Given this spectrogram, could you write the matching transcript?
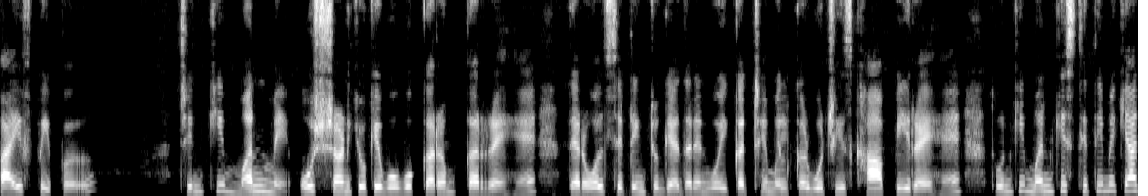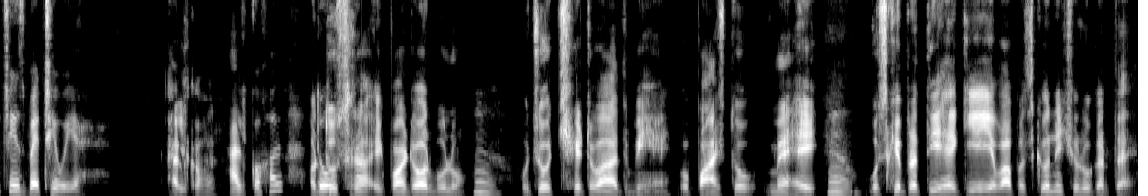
five people जिनकी मन में उस क्षण क्योंकि वो वो कर्म कर रहे हैं they are all sitting together and वो इकट्ठे मिलकर वो चीज़ खा पी रहे हैं तो उनकी मन की स्थिति में क्या चीज़ बैठी हुई है? अल्कोहल अल्कोहल और तो- दूसरा एक पॉइंट और बोलूँ हम्म। वो जो छठवा आदमी है वो पाँच तो में है हम्म। उसके प्रति है कि ये वापस क्यों नहीं शुरू करता है?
